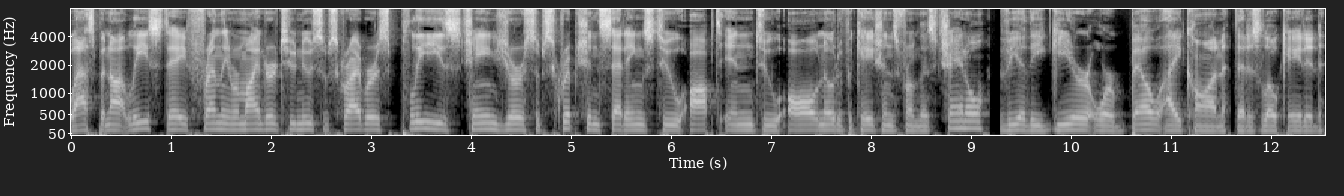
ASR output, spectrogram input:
Last but not least, a friendly reminder to new subscribers please change your subscription settings to opt into all notifications from this channel via the gear or bell icon that is located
